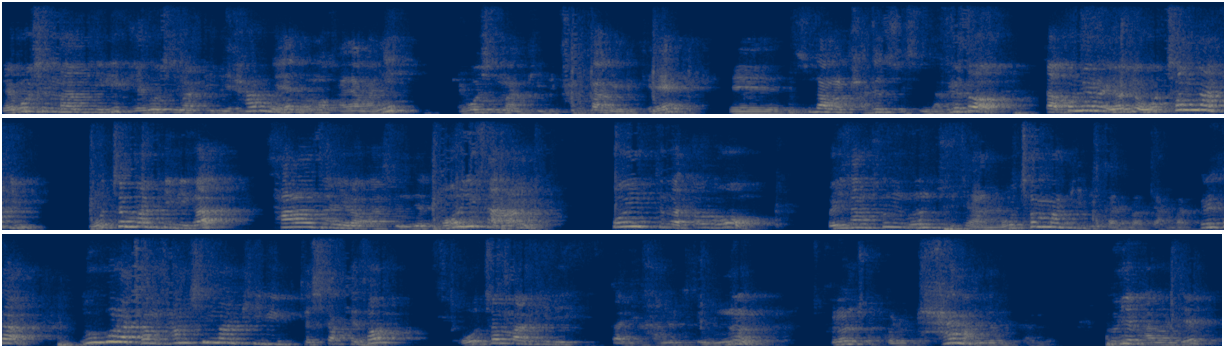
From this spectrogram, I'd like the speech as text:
150만 PB, 150만 PB 하루에 넘어가야만이 150만 PB 각각 이렇게 예, 수당을 받을 수 있습니다. 그래서 자 보면은 여기 5천만 PB, 5천만 PB가 상한선이라고 할 수 있는데 더 이상 포인트가 떠도 더 이상 수익은 주지 않아요. 5천만 PB까지밖에 안 받아요. 그러니까 누구나 처음 30만 PB부터 시작해서 5천만 PB까지 가는 수 있는 그런 조건을 다 만들었다는 거예요. 그게 바로 이제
